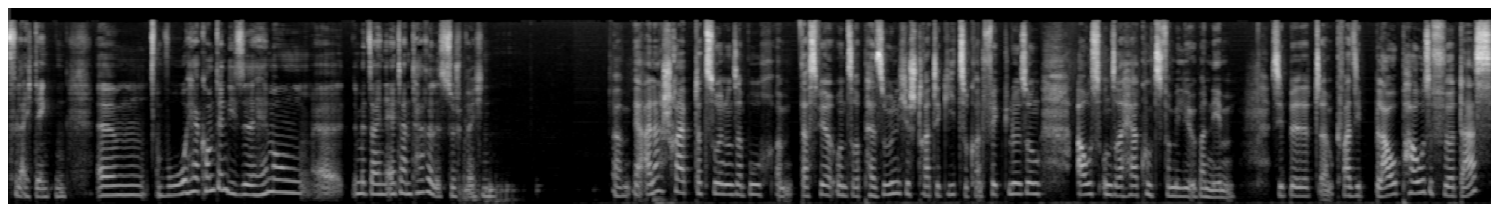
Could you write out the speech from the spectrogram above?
vielleicht denken. Ähm, woher kommt denn diese Hemmung, äh, mit seinen Eltern Tacheles zu sprechen? Ähm, ja, Anna schreibt dazu in unserem Buch, ähm, dass wir unsere persönliche Strategie zur Konfliktlösung aus unserer Herkunftsfamilie übernehmen. Sie bildet ähm, quasi Blaupause für das,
